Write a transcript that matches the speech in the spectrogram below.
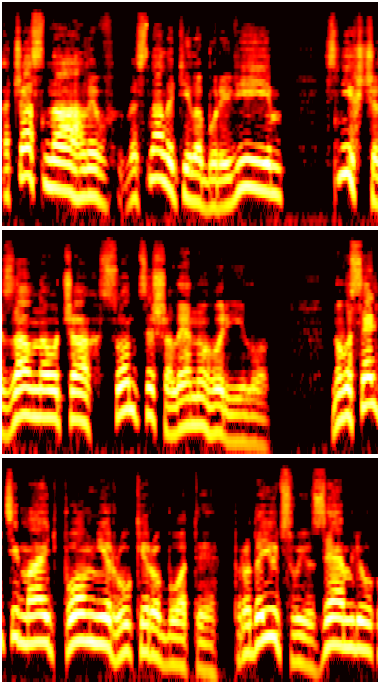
А час наглив, весна летіла буревієм, сніг щезав на очах, сонце шалено горіло. Новосельці мають повні руки роботи, продають свою землю,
